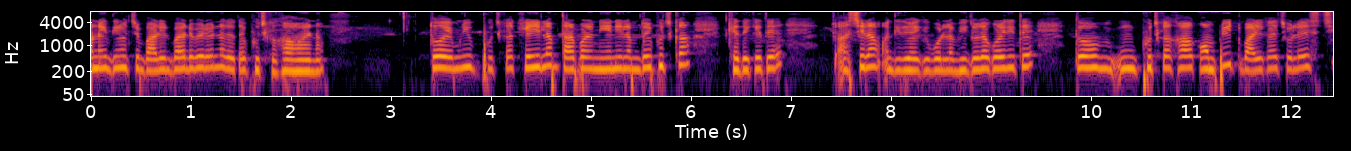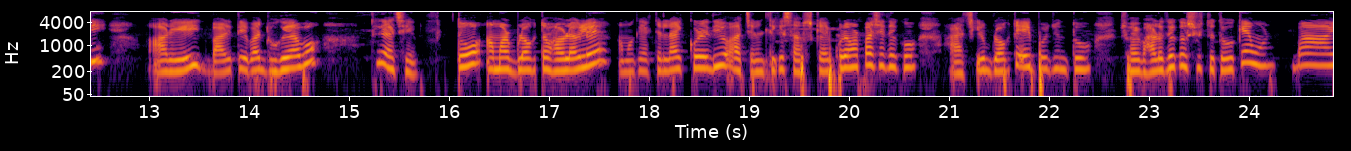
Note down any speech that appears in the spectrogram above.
অনেক দিন হচ্ছে বাড়ির বাইরে বেরোয় না, তো তাই ফুচকা খাওয়া হয় না। তো এমনি ফুচকা খেয়ে নিলাম, তারপরে নিয়ে নিলাম দই ফুচকা। খেতে খেতে আসছিলাম দিদিভাইকে বললাম ভিডিওটা করে দিতে। তো ফুচকা খাওয়া কমপ্লিট বাড়ির কাছে চলে এসেছি। আর এই বাড়িতে এবার ঢুকে যাব। ঠিক আছে। তো আমার ব্লগটা ভালো লাগলে আমাকে একটা লাইক করে দিও আর চ্যানেলটিকে সাবস্ক্রাইব করে আমার পাশে থেকো। আর আজকের ব্লগটা এই পর্যন্ত। সবাই ভালো থেকো, সুস্থ থেকো, কেমন? বাই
